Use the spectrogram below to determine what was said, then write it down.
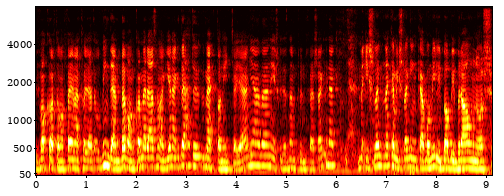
úgy vakartam a fejemet, hogy hát minden be van kamerázva, meg ilyenek, de hát ő megtanítja jelnyelvelni, és hogy ez nem tűnt fel senkinek. És leg, nekem is leginkább a Millie Bobby Brownos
